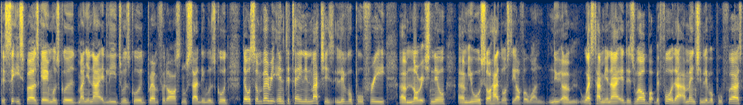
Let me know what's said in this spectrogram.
the City Spurs game was good. Man United Leeds was good. Brentford Arsenal sadly was good. There were some very entertaining matches. Liverpool three, um, Norwich nil. Um, you also had what's the other one? New um, West Ham United as well. But before that, I mentioned Liverpool first.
